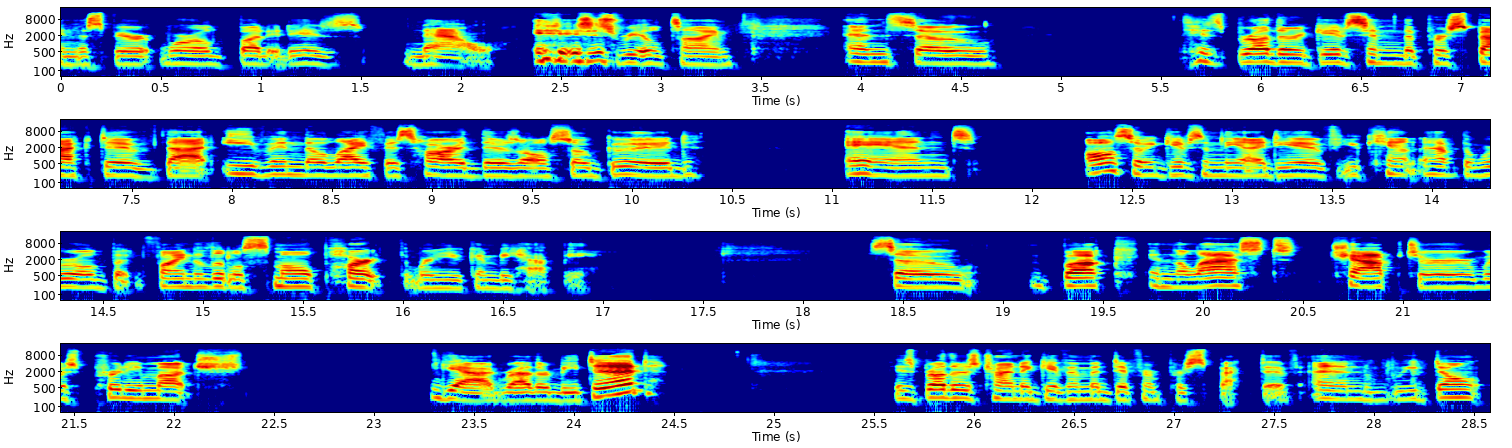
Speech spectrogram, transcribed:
in the spirit world, but it is now. It is real time. And so his brother gives him the perspective that even though life is hard, there's also good. And also, he gives him the idea of you can't have the world, but find a little small part where you can be happy. So, Buck in the last chapter was pretty much, yeah, I'd rather be dead his brother's trying to give him a different perspective, and we don't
